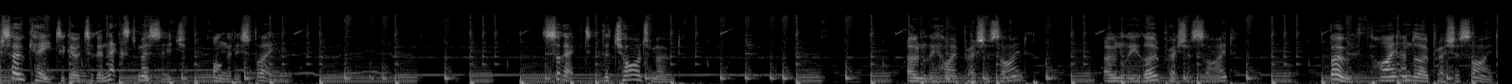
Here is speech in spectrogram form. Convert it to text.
Press OK to go to the next message on the display. Select the charge mode. Only high pressure side, only low pressure side, both high and low pressure side.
